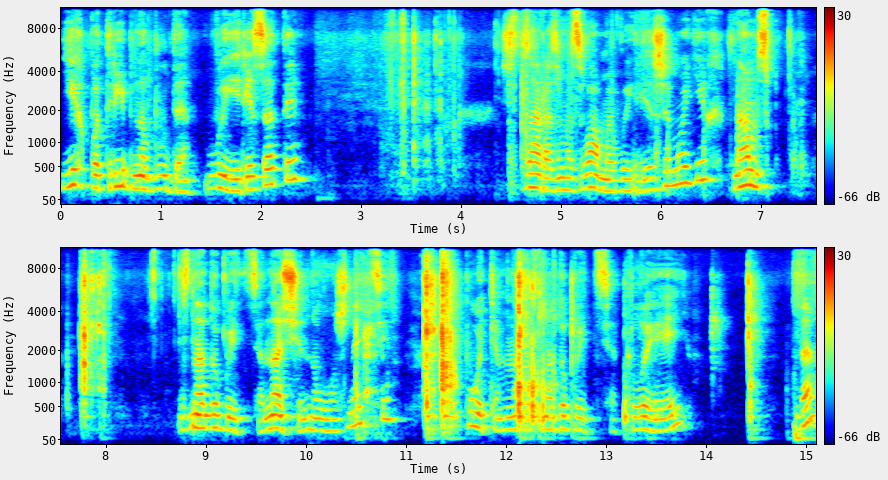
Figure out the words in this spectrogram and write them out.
Їх потрібно буде вирізати. Зараз ми з вами виріжемо їх. Нам знадобиться наші ножниці, потім нам знадобиться клей. Да?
